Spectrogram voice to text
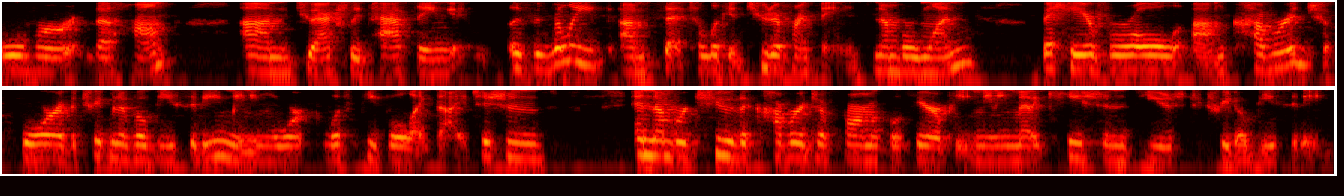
over the hump um, to actually passing is really um, set to look at two different things. Number one, behavioral um, coverage for the treatment of obesity, meaning work with people like dietitians. And number two, the coverage of pharmacotherapy, meaning medications used to treat obesity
